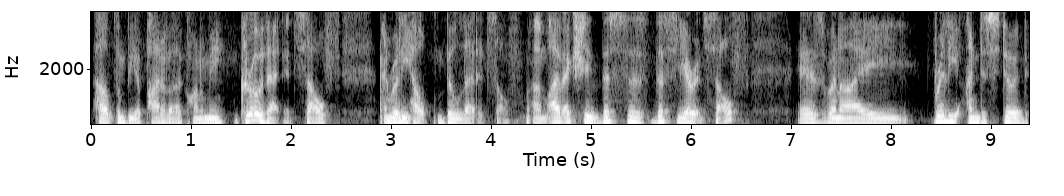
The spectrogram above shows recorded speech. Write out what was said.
help them be a part of our economy, grow that itself, and really help build that itself. Um, I've actually this is this year itself is when I really understood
